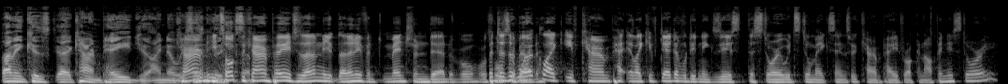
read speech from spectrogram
I mean, because uh, Karen Page, I know, Karen, is in he this talks to. Karen Page. They don't, e- they don't even mention Daredevil. or But does it about work like if Karen, pa- like if Daredevil didn't exist, the story would still make sense with Karen Page rocking up in his story?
